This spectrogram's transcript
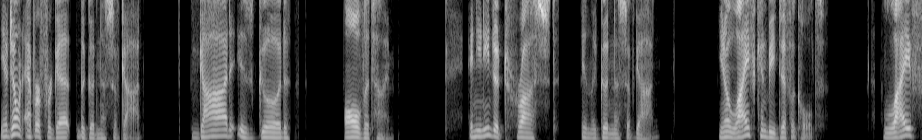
You know, don't ever forget the goodness of God. God is good all the time. And you need to trust in the goodness of God. You know, life can be difficult. Life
